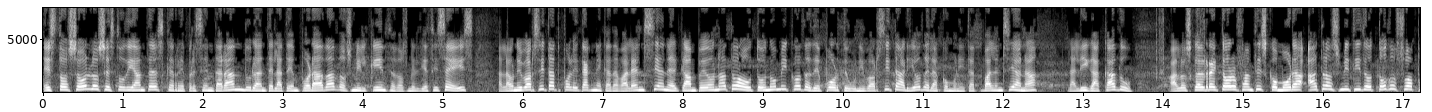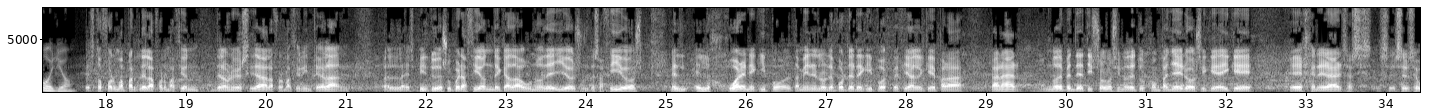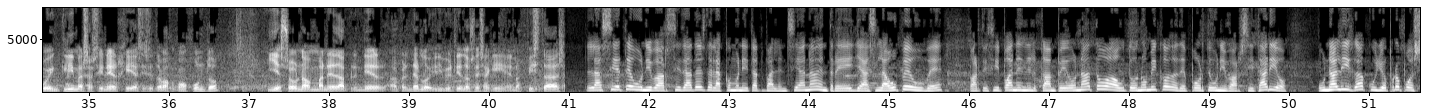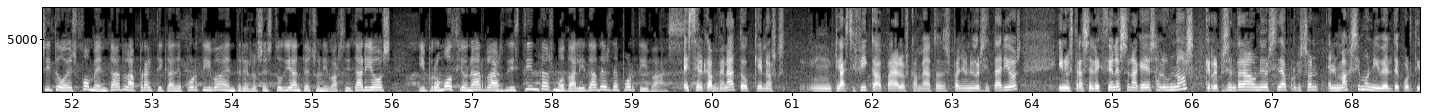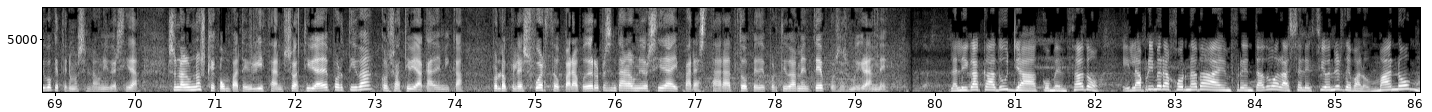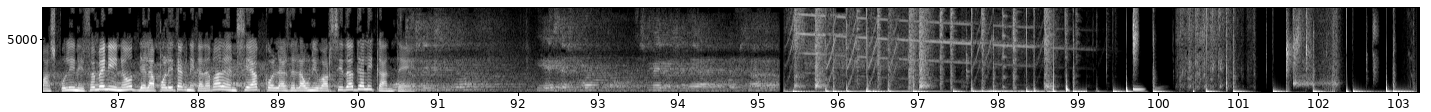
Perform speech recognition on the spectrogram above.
Estos son los estudiantes que representarán durante la temporada 2015-2016 a la Universidad Politécnica de Valencia en el Campeonato Autonómico de Deporte Universitario de la Comunidad Valenciana, la Liga CADU, a los que el rector Francisco Mora ha transmitido todo su apoyo. Esto forma parte de la formación de la universidad, la formación integral, el espíritu de superación de cada uno de ellos, sus desafíos, el, el jugar en equipo, también en los deportes de equipo especial que para ganar no depende de ti solo, sino de tus compañeros y que hay que eh, generar ese, buen clima, esas sinergias y ese trabajo conjunto. Y eso una manera de aprender, aprenderlo y divirtiéndose es aquí, en las pistas. Las siete universidades de la Comunidad Valenciana, entre ellas la UPV, participan en el Campeonato Autonómico de Deporte Universitario, una liga cuyo propósito es fomentar la práctica deportiva entre los estudiantes universitarios y promocionar las distintas modalidades deportivas. Es el campeonato que nos mm, clasifica para los campeonatos de España universitarios y nuestras selecciones son aquellos alumnos que representan a la universidad porque son el máximo nivel deportivo que tenemos en la universidad. Son alumnos que compatibilizan su actividad deportiva con su actividad académica por lo que el esfuerzo para poder representar a la universidad y para estar a tope deportivamente pues es muy grande. La Liga CADU ya ha comenzado y la primera jornada ha enfrentado a las selecciones de balonmano masculino y femenino de la Politécnica de Valencia con las de la Universidad de Alicante.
